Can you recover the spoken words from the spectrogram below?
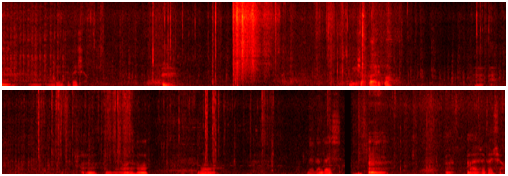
Hmm, yan siya guys. Hmm. may isa pa rin pa hmm, yan, ah, ah. wow. Lang guys hmm. Guys oh.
